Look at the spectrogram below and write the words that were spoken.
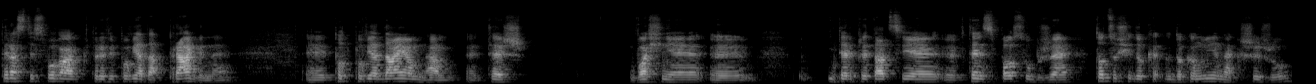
Teraz te słowa, które wypowiada, pragnę, podpowiadają nam y, też właśnie y, interpretację w ten sposób, że to, co się dokonuje na krzyżu,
